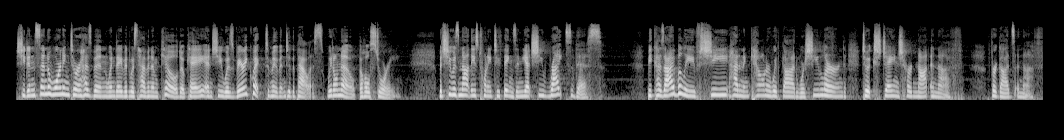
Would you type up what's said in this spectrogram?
She didn't send a warning to her husband when David was having him killed, okay? And she was very quick to move into the palace. We don't know the whole story. But she was not these 22 things, and yet she writes this because I believe she had an encounter with God where she learned to exchange her not enough for God's enough.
